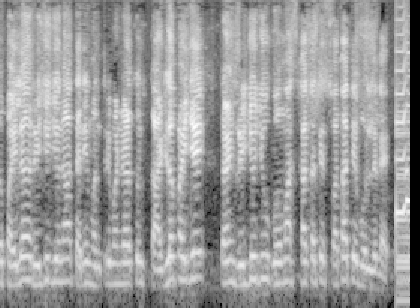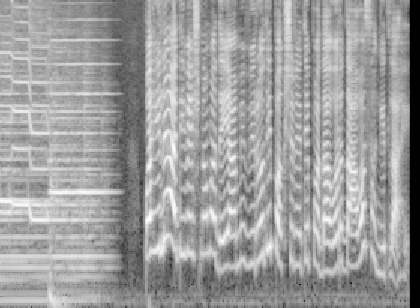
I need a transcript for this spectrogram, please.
तर पहिलं रिजिजूना त्यांनी मंत्रिमंडळातून काढलं पाहिजे. कारण रिजिजू गोमास खातात ते स्वतः ते बोललेले आहेत. पहिल्या अधिवेशनामध्ये आम्ही विरोधी पक्षनेते पदावर दावा सांगितला आहे.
